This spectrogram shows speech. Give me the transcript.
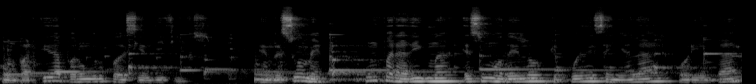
compartida por un grupo de científicos. En resumen, un paradigma es un modelo que puede señalar, orientar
